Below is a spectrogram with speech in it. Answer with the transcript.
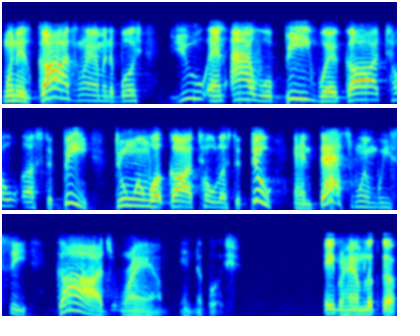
When it's God's ram in the bush, you and I will be where God told us to be, doing what God told us to do, and that's when we see God's ram in the bush. Abraham looked up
